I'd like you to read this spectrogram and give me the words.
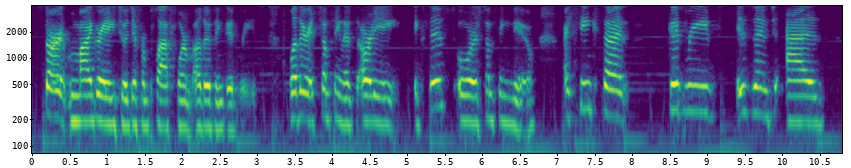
start migrating to a different platform other than Goodreads, whether it's something that's already exists or something new. I think that Goodreads isn't as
